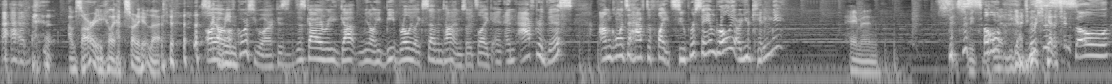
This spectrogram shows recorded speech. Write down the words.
bad. I'm sorry. Like I'm sorry to hear that. oh yeah, I mean, of course you are, because this guy already got you know he beat Broly like seven times. So it's like, and and after this, I'm going to have to fight Super Saiyan Broly. Are you kidding me? Hey man, this is so. You gotta, you gotta this is so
